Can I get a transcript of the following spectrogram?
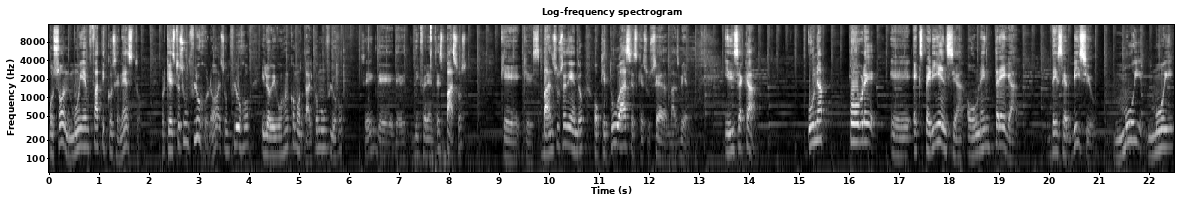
o son muy enfáticos en esto, porque esto es un flujo, ¿no? Es un flujo y lo dibujan como tal, como un flujo ¿sí? de, diferentes pasos que, van sucediendo o que tú haces que sucedan más bien. Y dice acá, una pobre eh, experiencia o una entrega de servicio muy, muy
